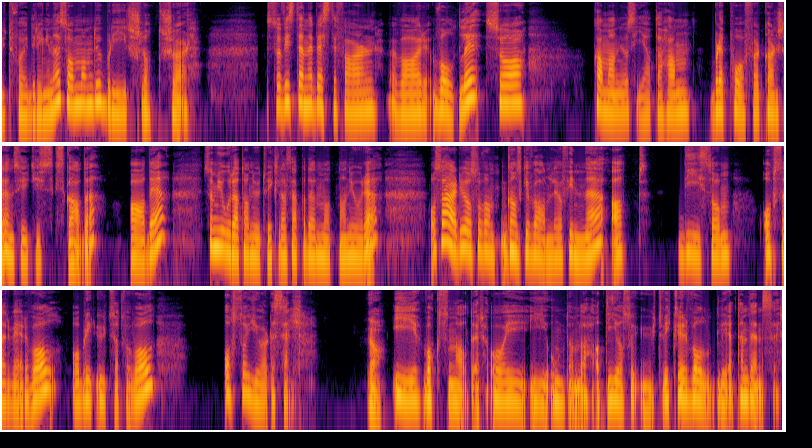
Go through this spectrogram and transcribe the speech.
utfordringene som om du blir slått sjøl. Så hvis denne bestefaren var voldelig, så kan man jo si at han ble påført kanskje en psykisk skade av det, som gjorde at han utvikla seg på den måten han gjorde. Og så er det jo også ganske vanlig å finne at de som observerer vold og blir utsatt for vold, også gjør det selv Ja. i voksen alder og i, i ungdom, da. At de også utvikler voldelige tendenser.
